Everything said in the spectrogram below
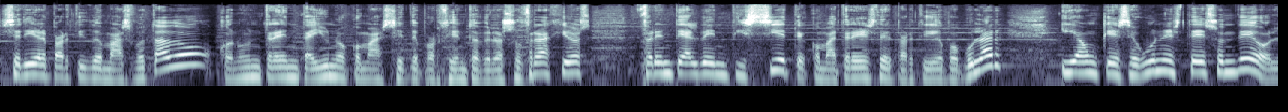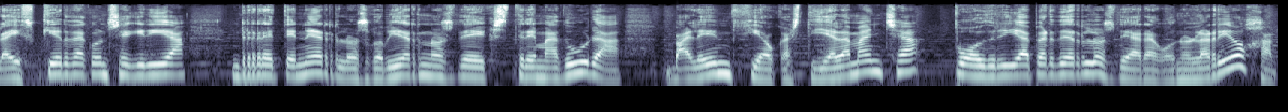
sería el partido más votado, con un 31,7% de los sufragios frente al 27,3% del Partido Popular. Y aunque según este sondeo la izquierda conseguiría retener los gobiernos de Extremadura, Valencia o Castilla-La Mancha, podría perder los de Aragón o La Rioja.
